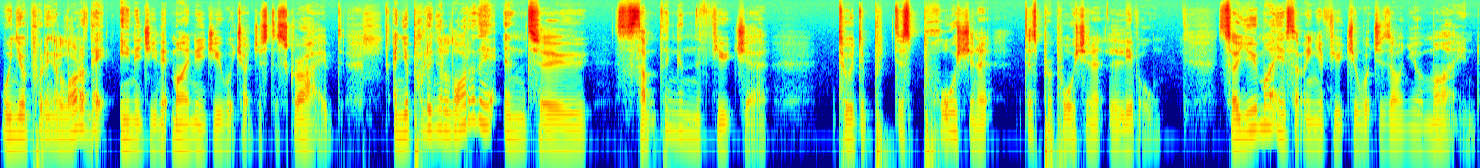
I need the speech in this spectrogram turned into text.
when you're putting a lot of that energy, that mind energy, which I just described, and you're putting a lot of that into something in the future to a disproportionate, disproportionate level. So you might have something in your future which is on your mind,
